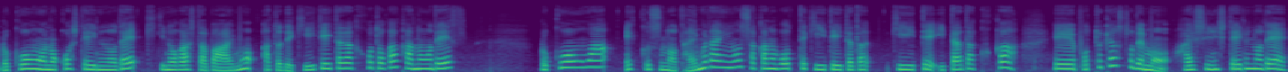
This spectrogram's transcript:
録音を残しているので、聞き逃した場合も後で聞いていただくことが可能です。録音は X のタイムラインを遡って聞いていただ、聞いていただくか、えー、ポッドキャストでも配信しているので、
